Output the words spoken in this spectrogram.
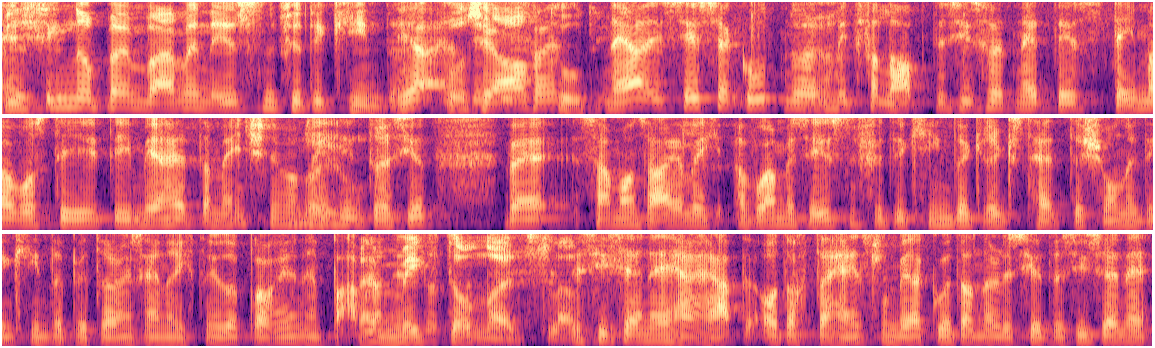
Wir sind noch beim warmen Essen für die Kinder, ja, was ja auch halt, gut ist. Naja, es ist ja gut, nur ja. mit Verlaub, das ist halt nicht das Thema, was die, die Mehrheit der Menschen im Moment ja. interessiert. Weil, sagen wir uns ehrlich, ein warmes Essen für die Kinder kriegst du heute schon in den Kinderbetreuungseinrichtungen. Da brauche ich einen Papa. Beim McDonalds. Das ist eine Herab, hat auch der Heinzelmeier gut analysiert, das ist eine,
